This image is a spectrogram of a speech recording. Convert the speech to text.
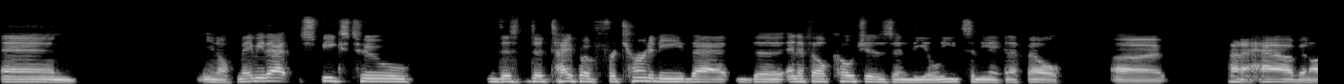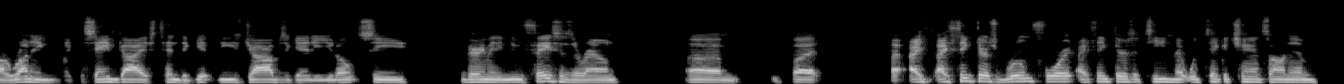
And you know, maybe that speaks to this the type of fraternity that the NFL coaches and the elites in the NFL uh, kind of have and are running. Like the same guys tend to get these jobs again, and you don't see very many new faces around. Um, but I, I think there's room for it. I think there's a team that would take a chance on him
